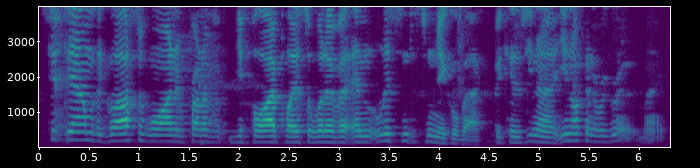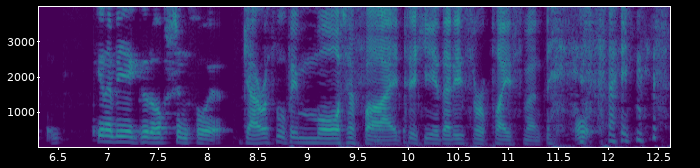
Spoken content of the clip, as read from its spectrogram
sit down with a glass of wine in front of your fireplace or whatever, and listen to some Nickelback because you know you're not going to regret it, mate. It's going to be a good option for you. Gareth will be mortified to hear that his replacement is saying this.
